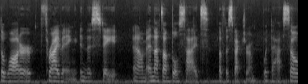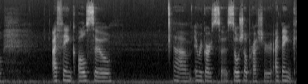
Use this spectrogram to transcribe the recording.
the water thriving in this state um, and that's on both sides of the spectrum with that. So i think also um, in regards to social pressure i think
